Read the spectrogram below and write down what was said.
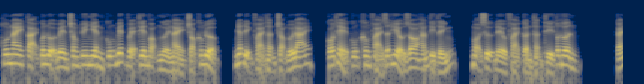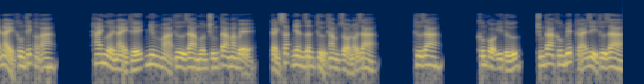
hôm nay tại quân đội bên trong tuy nhiên cũng biết vệ thiên vọng người này chọc không được, nhất định phải thận trọng đối đãi, có thể cũng không phải rất hiểu do hắn tỷ tính, mọi sự đều phải cẩn thận thì tốt hơn. Cái này không thích hợp a. Hai người này thế nhưng mà thư gia muốn chúng ta mang về, cảnh sát nhân dân thử thăm dò nói ra. Thư gia? Không có ý tứ, chúng ta không biết cái gì thư gia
